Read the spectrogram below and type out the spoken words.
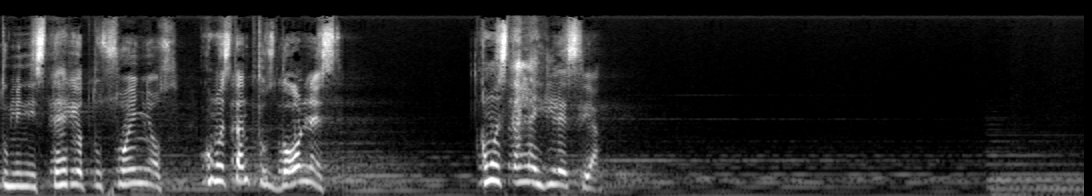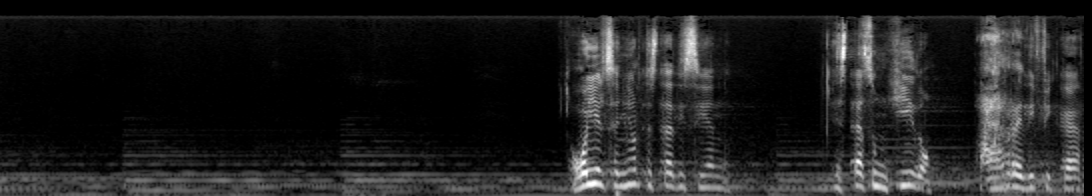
tu ministerio, tus sueños? ¿Cómo están tus dones? ¿Cómo está la iglesia? Hoy el Señor te está diciendo, estás ungido para reedificar,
